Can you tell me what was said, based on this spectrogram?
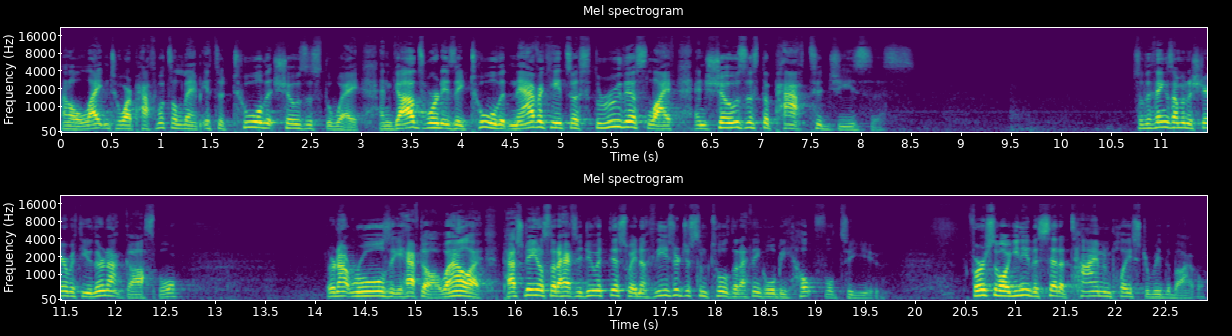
and a light unto our path. What's a lamp? It's a tool that shows us the way. And God's Word is a tool that navigates us through this life and shows us the path to Jesus. So the things I'm going to share with you, they're not gospel. They're not rules that you have to, oh, well, I, Pastor Daniel said I have to do it this way. No, these are just some tools that I think will be helpful to you. First of all, you need to set a time and place to read the Bible.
